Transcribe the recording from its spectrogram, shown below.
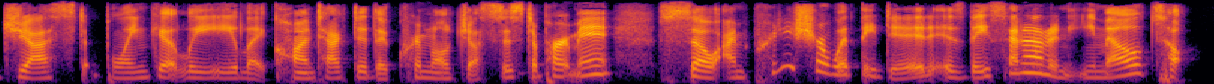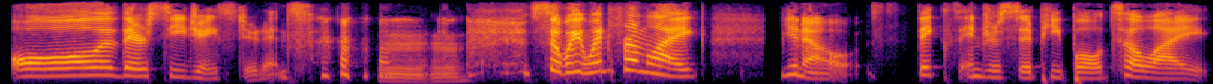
just blanketly like contacted the criminal justice department. So I'm pretty sure what they did is they sent out an email to all of their CJ students. hmm so we went from like, you know, six interested people to like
